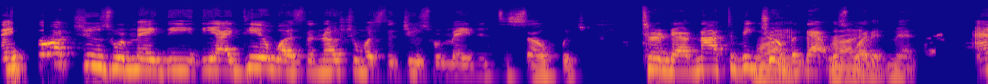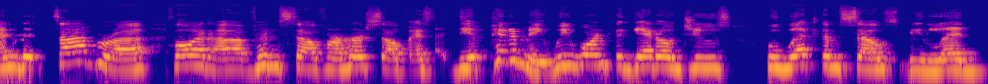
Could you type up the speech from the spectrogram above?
they thought Jews were made. the The idea was the notion was the Jews were made into soap, which turned out not to be true, right, but that was right. what it meant. And the Sabra thought of himself or herself as the epitome. We weren't the ghetto Jews who let themselves be led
